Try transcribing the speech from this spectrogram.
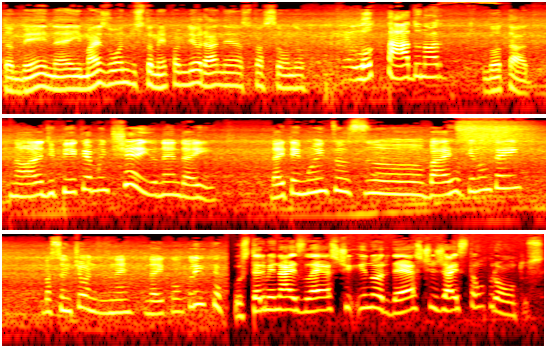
também, né? E mais ônibus também para melhorar, né, a situação do É lotado na hora lotado. Na hora de pico é muito cheio, né? Daí, daí tem muitos uh, bairros que não tem bastante ônibus, né? Daí complica. Os terminais leste e nordeste já estão prontos.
